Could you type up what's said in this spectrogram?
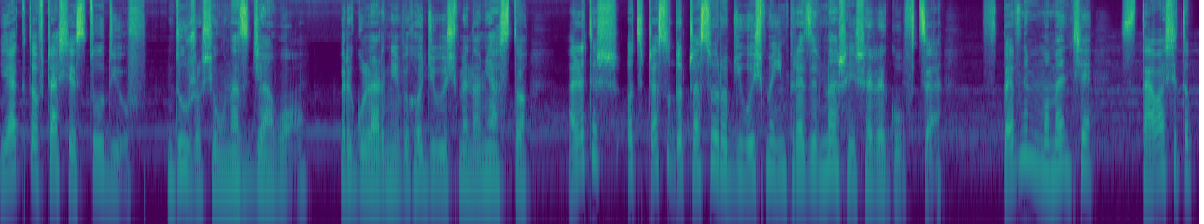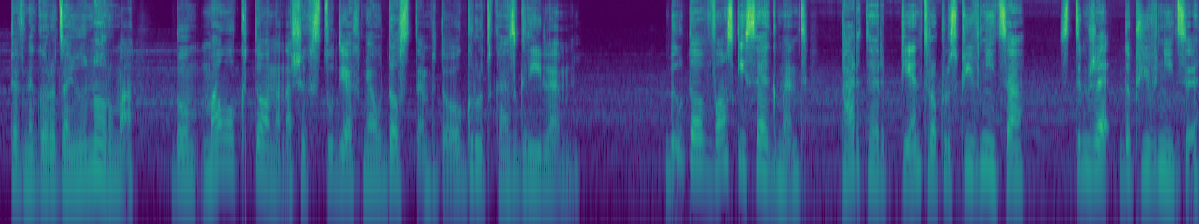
Jak to w czasie studiów, dużo się u nas działo. Regularnie wychodziłyśmy na miasto, ale też od czasu do czasu robiłyśmy imprezy w naszej szeregówce. W pewnym momencie stała się to pewnego rodzaju norma, bo mało kto na naszych studiach miał dostęp do ogródka z grillem. Był to wąski segment, parter, piętro plus piwnica, z tym, że do piwnicy,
